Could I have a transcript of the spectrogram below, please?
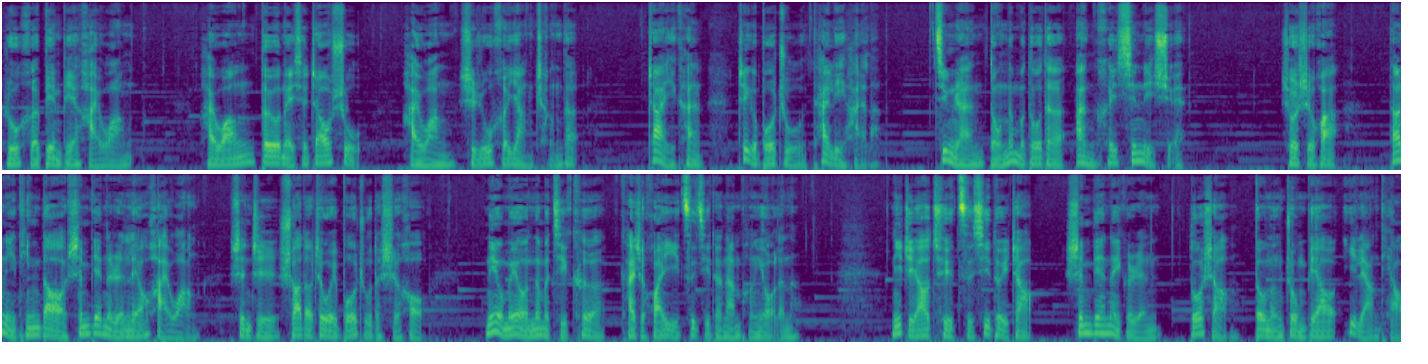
如何辨别海王。海王都有哪些招数？海王是如何养成的？乍一看，这个博主太厉害了，竟然懂那么多的暗黑心理学。说实话，当你听到身边的人聊海王，甚至刷到这位博主的时候，你有没有那么几刻开始怀疑自己的男朋友了呢？你只要去仔细对照身边那个人，多少都能中标一两条，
